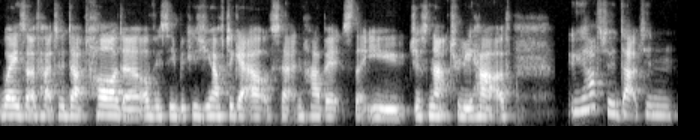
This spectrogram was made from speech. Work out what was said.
ways that I've had to adapt harder, obviously, because you have to get out of certain habits that you just naturally have. You have to adapt in,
